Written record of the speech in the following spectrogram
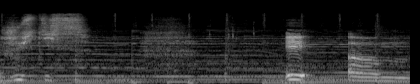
justice. Et euh,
